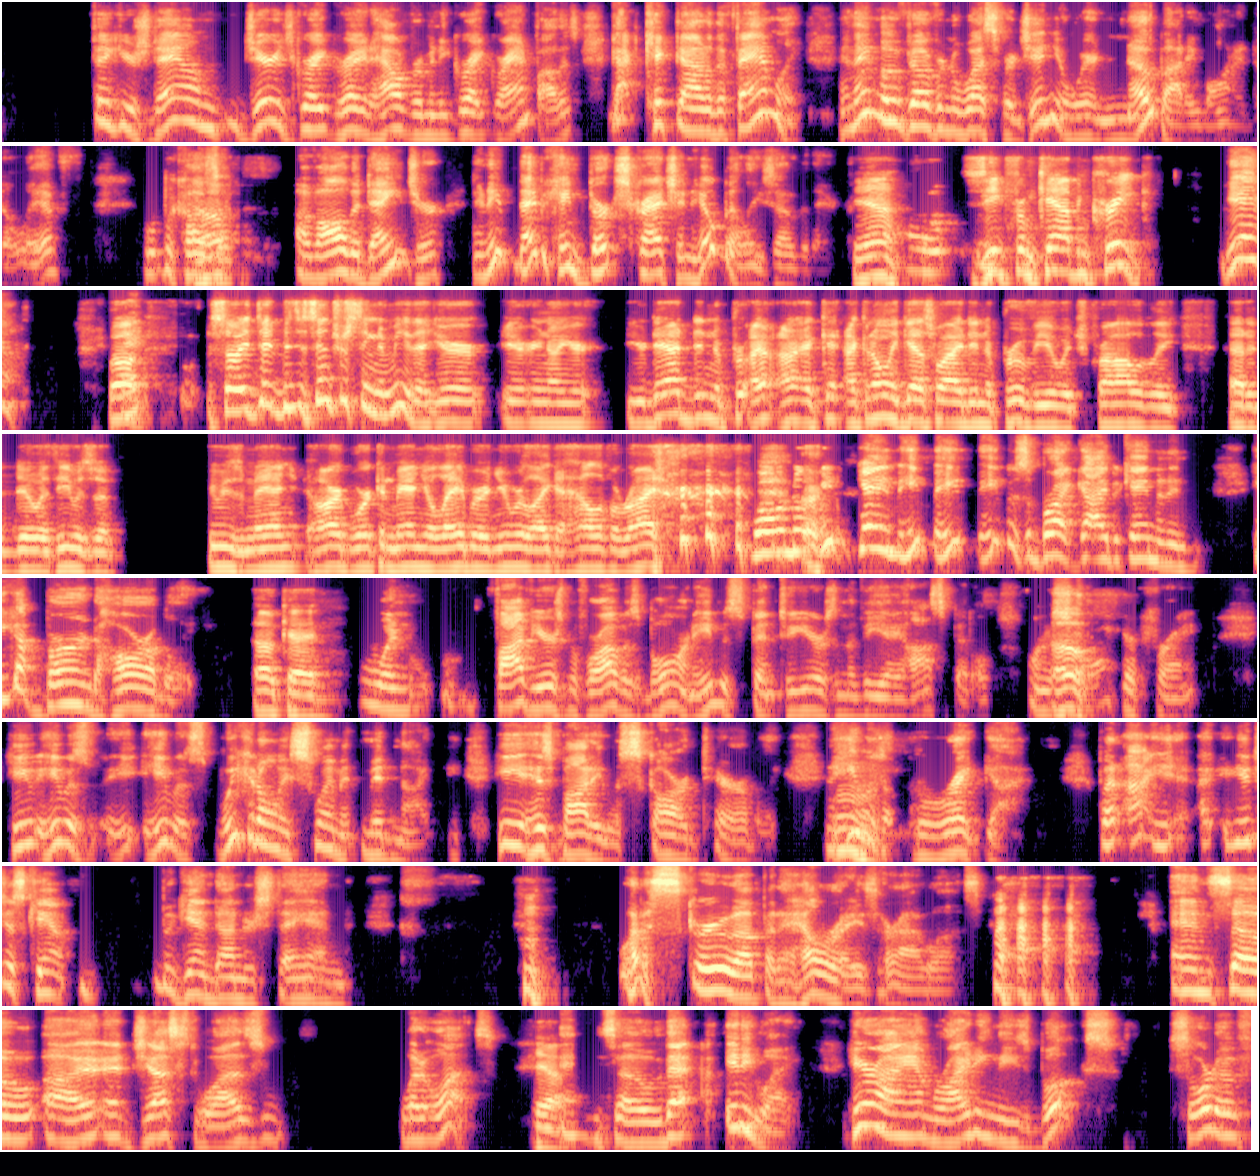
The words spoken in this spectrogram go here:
figures down, Jerry's great great, however many great grandfathers got kicked out of the family and they moved over to West Virginia where nobody wanted to live because of, of all the danger. And he, they became dirt scratching hillbillies over there. Yeah. So, Zeke from Cabin Creek. Yeah. Well, and, so it did, it's interesting to me that your, your, you know, your, your dad didn't approve. I, I, I can only guess why I didn't approve of you, which probably had to do with he was a, he was a man, hard working manual labor, and you were like a hell of a rider. well, no, he became he, he he was a bright guy. He became an he got burned horribly. Okay when five years before I was born, he was spent two years in the VA hospital on a oh. stretcher frame. He he was he, he was we could only swim at midnight. He his body was scarred terribly, and he mm. was a great guy. But I you just can't begin to understand hmm. what a screw up and a hellraiser I was. and so uh, it just was what it was. Yeah. And so that anyway, here I am writing these books, sort of,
